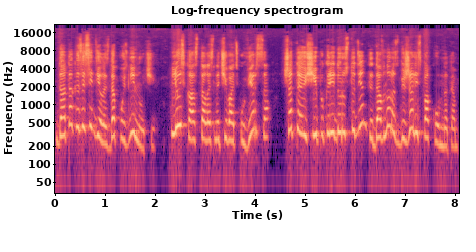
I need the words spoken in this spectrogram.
Да так и засиделась до поздней ночи. Люська осталась ночевать у Верса, шатающие по коридору студенты давно разбежались по комнатам,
